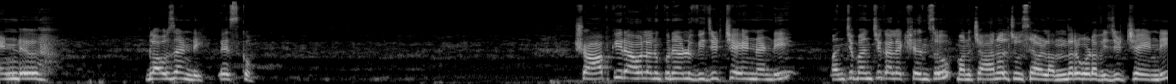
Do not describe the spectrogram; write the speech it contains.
అండ్ బ్లౌజ్ అండి వేసుకో. షాప్కి రావాలనుకునే వాళ్ళు విజిట్ చేయండి అండి మంచి మంచి కలెక్షన్స్ మన ఛానల్ చూసే వాళ్ళందరూ కూడా విజిట్ చేయండి.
